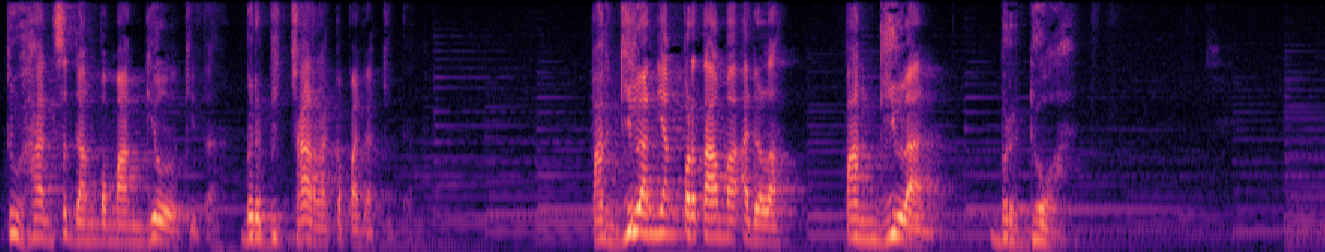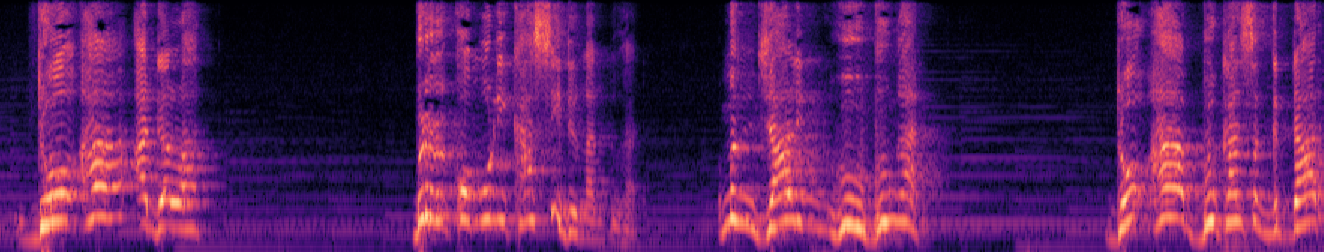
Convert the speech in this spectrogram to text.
Tuhan sedang memanggil kita, berbicara kepada kita. Panggilan yang pertama adalah panggilan berdoa. Doa adalah berkomunikasi dengan Tuhan menjalin hubungan. Doa bukan sekedar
